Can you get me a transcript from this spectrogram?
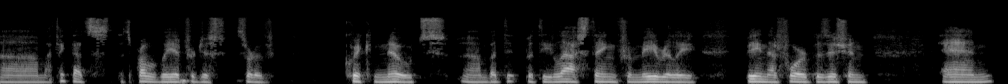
Um, I think that's that's probably it for just sort of quick notes. Um, but the, but the last thing from me really being that forward position, and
